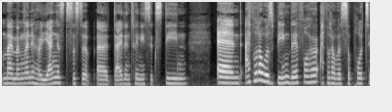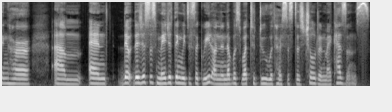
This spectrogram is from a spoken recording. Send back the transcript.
My mamngane, her youngest sister, uh, died in 2016, and I thought I was being there for her. I thought I was supporting her, um, and there, there's just this major thing we disagreed on, and that was what to do with her sister's children, my cousins.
